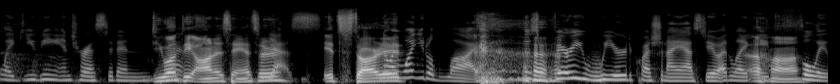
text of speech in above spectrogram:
Like you being interested in? do you want the honest answer? Yes. It started. No, I want you to lie. this very weird question I asked you. I'd like Uh-huh. a fully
